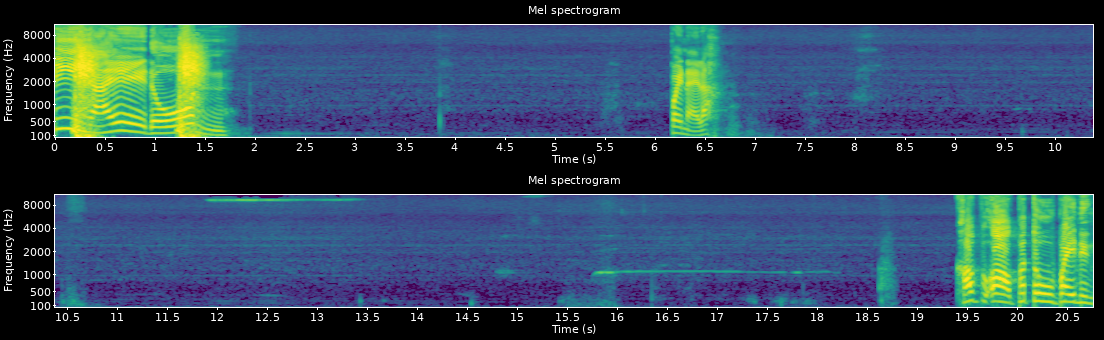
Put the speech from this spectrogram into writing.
นี่ไงโดน ไปไหนล่ะ เขาออกประตูไปหนึ่ง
